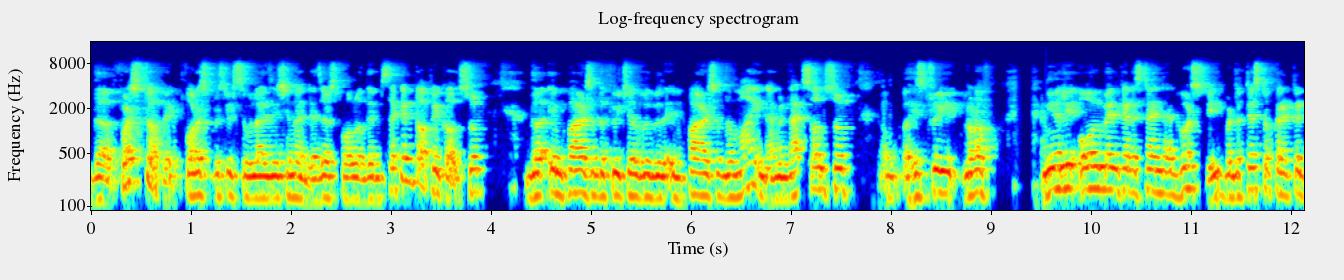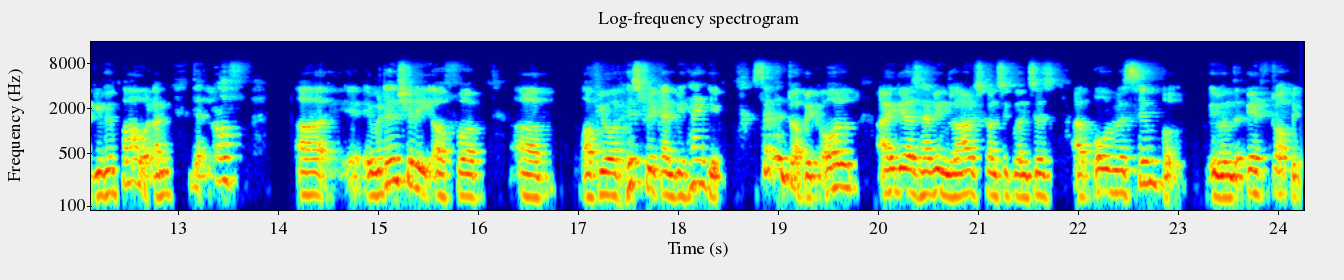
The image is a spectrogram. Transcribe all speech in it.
the first topic, forest precede civilization and deserts follow them. Second topic also, the empires of the future will be the empires of the mind. I mean, that's also a history, a lot of, nearly all men can stand adversity, but the test of character give him power. And there are a lot of uh, evidentiary of uh, uh, of your history can be handy. Second topic, all ideas having large consequences are always simple. Even the eighth topic,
